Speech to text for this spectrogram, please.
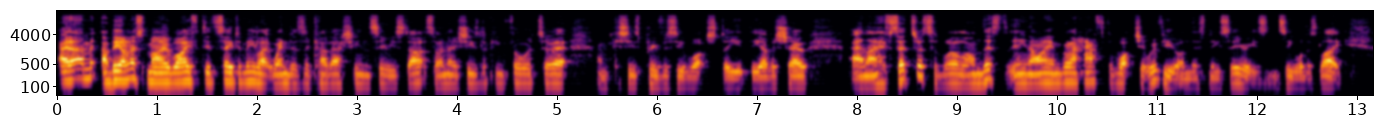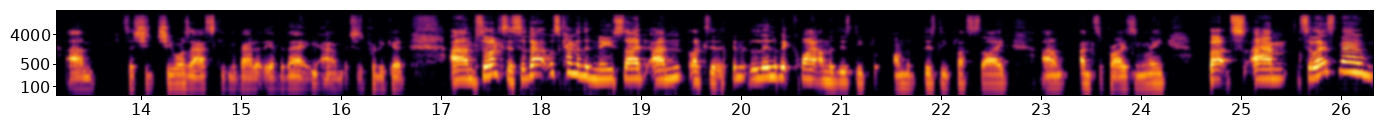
And um, I'll be honest, my wife did say to me, like, when does the Kardashian series start? So I know she's looking forward to it because um, she's previously watched the, the other show. And I have said to her, well, on this, you know, I am going to have to watch it with you on this new series and see what it's like. Um, so she, she was asking about it the other day, mm-hmm. um, which is pretty good. Um, so like I said, so that was kind of the news side. And um, like I said, it's been a little bit quiet on the Disney on the Disney Plus side, um, unsurprisingly. But um, so let's now,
